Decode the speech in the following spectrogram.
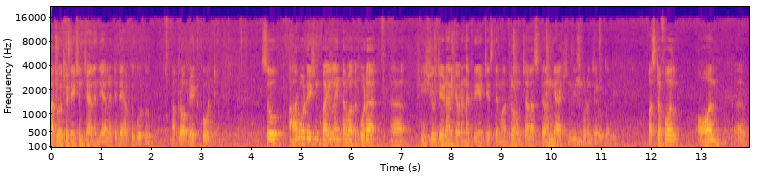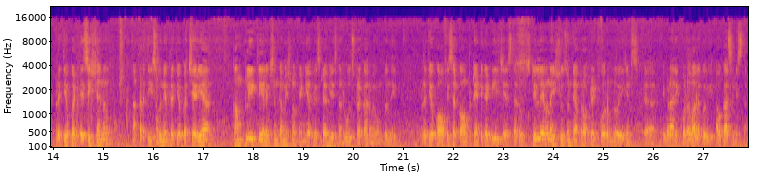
ఆర్ఓ యొక్క డెసిషన్ ఛాలెంజ్ చేయాలంటే they have to go to appropriate court so RO decision file అయిన తర్వాత కూడా ఇష్యూ చేయడానికి ఎవరైనా క్రియేట్ చేస్తే మాత్రం చాలా స్టర్న్గా యాక్షన్ తీసుకోవడం జరుగుతుంది. ఫస్ట్ ఆఫ్ ఆల్ ఆల్ ప్రతి ఒక్క డెసిషన్ అక్కడ తీసుకునే ప్రతి ఒక్క చర్య completely election commission of India prescribe చేసిన రూల్స్ ప్రకారమే ఉంటుంది. ప్రతి ఒక్క ఆఫీసర్ కాంపిటెంట్గా డీల్ చేస్తారు. స్టిల్ ఏమైనా ఇష్యూస్ ఉంటే అప్రోప్రియేట్ ఫోరంలో ఏజెంట్స్ ఇవ్వడానికి కూడా వాళ్ళకు అవకాశం ఇస్తాం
